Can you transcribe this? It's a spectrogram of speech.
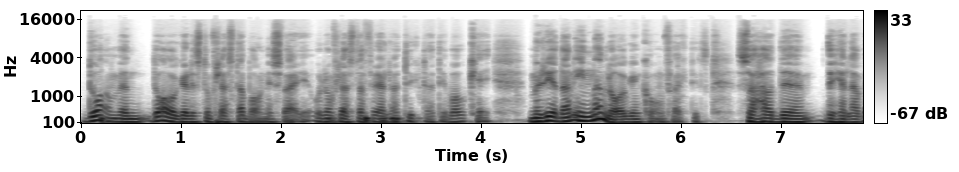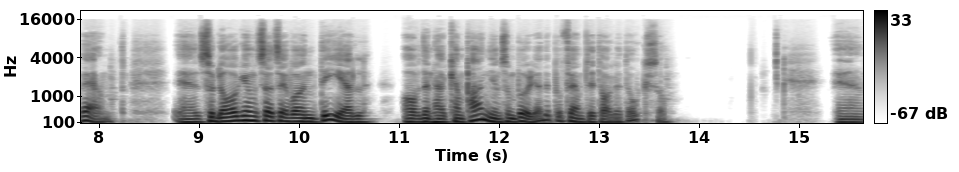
då, använd, då agades de flesta barn i Sverige och de flesta föräldrar tyckte att det var okej. Okay. Men redan innan lagen kom faktiskt så hade det hela vänt. Eh, så lagen så att säga var en del av den här kampanjen som började på 50-talet också. Eh,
